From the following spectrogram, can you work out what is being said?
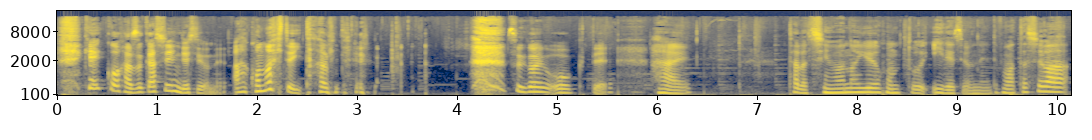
結構恥ずかしいんですよね。あこの人いたみたいな。すごい多くて。はい。ただ神話の湯本当いいですよね。でも私は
